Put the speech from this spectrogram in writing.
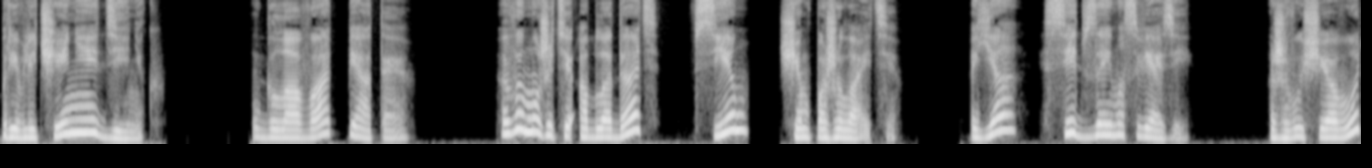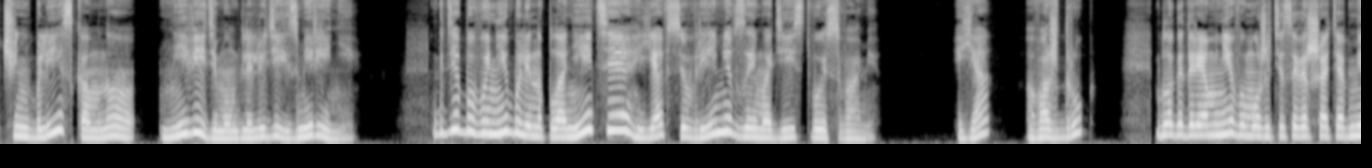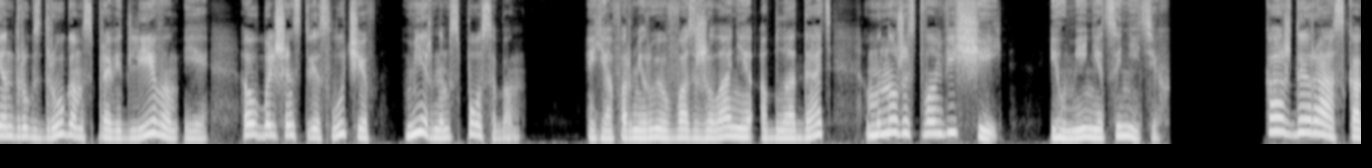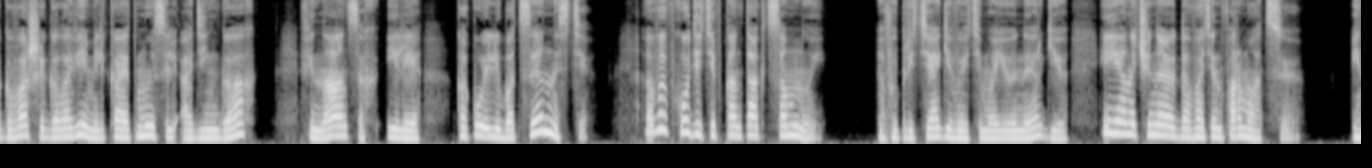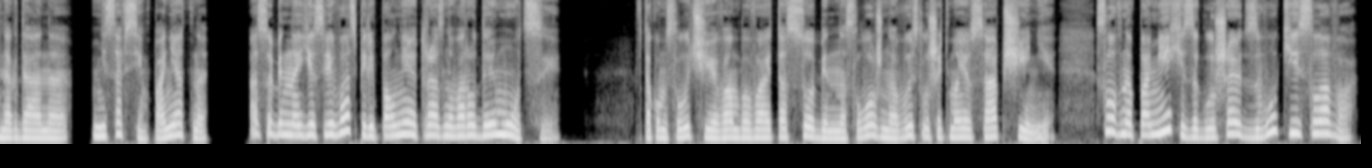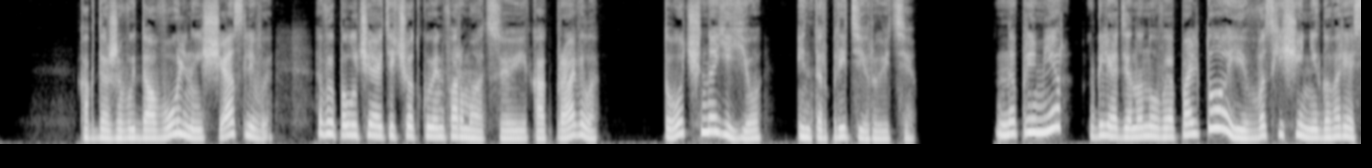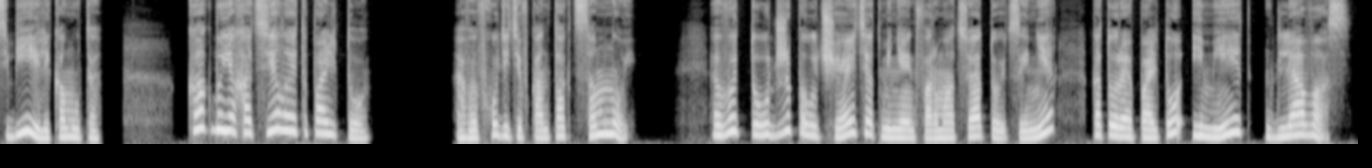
Привлечение денег. Глава пятая. Вы можете обладать всем, чем пожелаете. Я — сеть взаимосвязей, живущая в очень близком, но невидимом для людей измерении. Где бы вы ни были на планете, я все время взаимодействую с вами. Я — ваш друг. Благодаря мне вы можете совершать обмен друг с другом справедливым и, в большинстве случаев, мирным способом. Я формирую в вас желание обладать множеством вещей и умение ценить их. Каждый раз, как в вашей голове мелькает мысль о деньгах, финансах или какой-либо ценности, вы входите в контакт со мной. Вы притягиваете мою энергию, и я начинаю давать информацию. Иногда она не совсем понятна, особенно если вас переполняют разного рода эмоции. В таком случае вам бывает особенно сложно выслушать мое сообщение, словно помехи заглушают звуки и слова. Когда же вы довольны и счастливы, вы получаете четкую информацию и, как правило, точно ее интерпретируете. Например, глядя на новое пальто и в восхищении говоря себе или кому-то как бы я хотела это пальто. А вы входите в контакт со мной. Вы тут же получаете от меня информацию о той цене, которая пальто имеет для вас.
